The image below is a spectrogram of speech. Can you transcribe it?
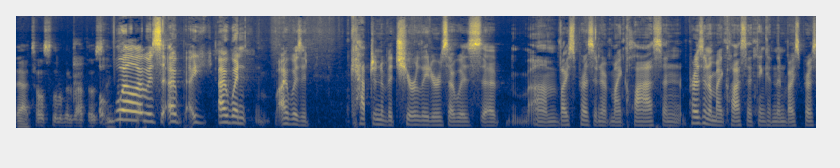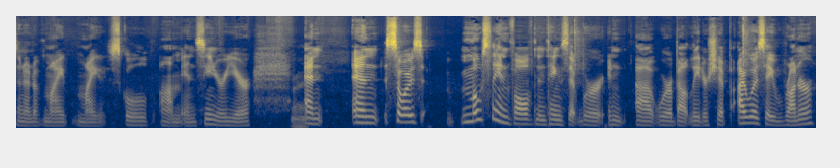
that. Tell us a little bit about those things. Well, I was I, I, I went I was a captain of a cheerleaders. I was uh, um, vice president of my class and president of my class, I think, and then vice president of my my school um, in senior year. Right. And and so I was mostly involved in things that were in uh, were about leadership. I was a runner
